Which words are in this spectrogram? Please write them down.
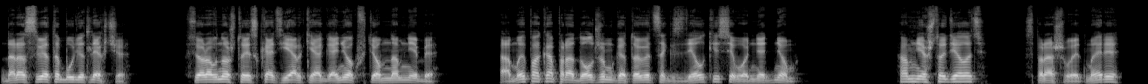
До рассвета будет легче. Все равно, что искать яркий огонек в темном небе. А мы пока продолжим готовиться к сделке сегодня днем». «А мне что делать?» – спрашивает Мэри,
